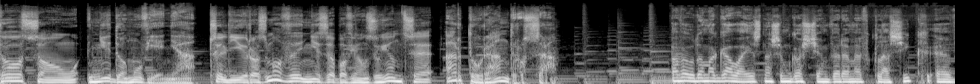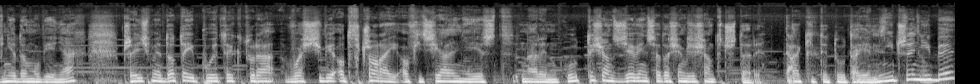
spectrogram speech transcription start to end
To są niedomówienia, czyli rozmowy niezobowiązujące Artura Andrusa. Paweł Domagała jest naszym gościem w RMF Classic e, w Niedomówieniach. Przejdźmy do tej płyty, która właściwie od wczoraj oficjalnie jest na rynku. 1984. Tak, Taki tytuł tak tajemniczy jest niby,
